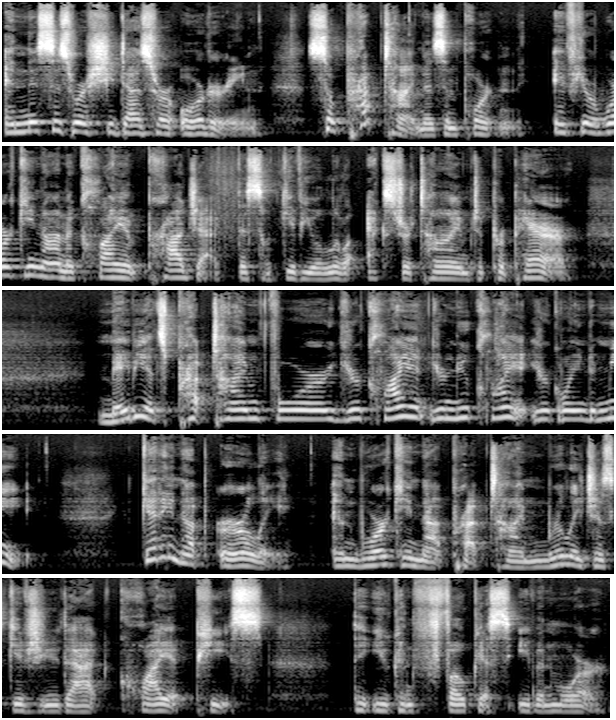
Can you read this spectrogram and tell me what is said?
and this is where she does her ordering. So prep time is important. If you're working on a client project, this will give you a little extra time to prepare. Maybe it's prep time for your client, your new client you're going to meet getting up early and working that prep time really just gives you that quiet peace that you can focus even more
